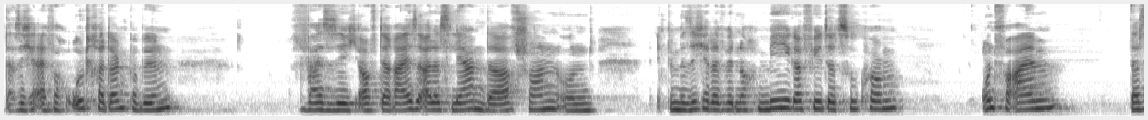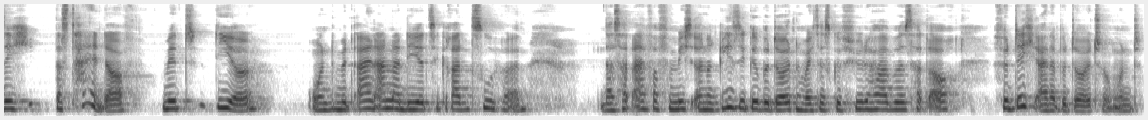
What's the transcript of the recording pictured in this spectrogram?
dass ich einfach ultra dankbar bin, weil ich auf der Reise alles lernen darf schon und ich bin mir sicher, da wird noch mega viel dazukommen und vor allem, dass ich das teilen darf mit dir und mit allen anderen, die jetzt hier gerade zuhören. Das hat einfach für mich eine riesige Bedeutung, weil ich das Gefühl habe, es hat auch für dich eine Bedeutung und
